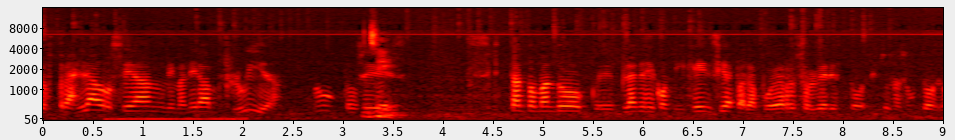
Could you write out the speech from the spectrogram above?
los traslados sean de manera fluida, ¿no? Entonces, sí. están tomando eh, planes de contingencia para poder resolver estos, estos asuntos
